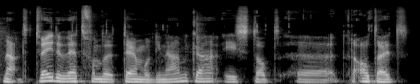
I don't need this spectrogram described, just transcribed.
Nou, de tweede wet van de thermodynamica is dat er altijd,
